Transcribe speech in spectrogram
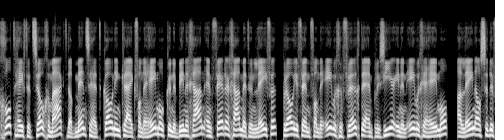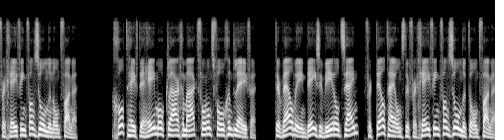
God heeft het zo gemaakt dat mensen het koninkrijk van de hemel kunnen binnengaan en verder gaan met hun leven, prooien van de eeuwige vreugde en plezier in een eeuwige hemel, alleen als ze de vergeving van zonden ontvangen. God heeft de hemel klaargemaakt voor ons volgend leven. Terwijl we in deze wereld zijn, vertelt Hij ons de vergeving van zonde te ontvangen.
